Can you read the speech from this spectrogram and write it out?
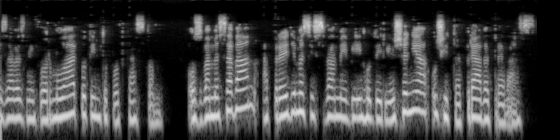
nezáväzný formulár pod týmto podcastom. Ozveme sa vám a prejdeme si s vami výhody riešenia užité práve pre vás.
